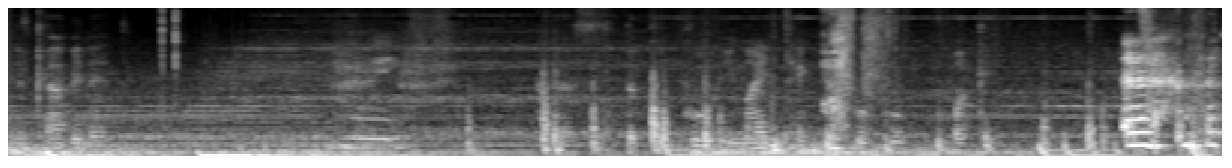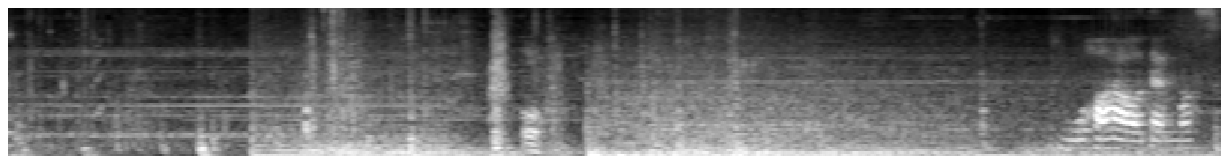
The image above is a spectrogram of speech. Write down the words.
In the cabinet. Alright. Because the poo poo, he might take the poo poo bucket. Oh, wow, that must.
